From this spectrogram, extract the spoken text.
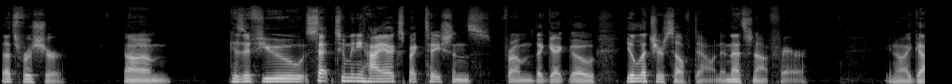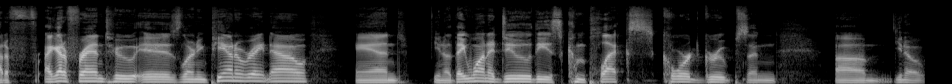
That's for sure. Um, because if you set too many high expectations from the get go, you'll let yourself down, and that's not fair you know, I got a I got a friend who is learning piano right now, and you know they want to do these complex chord groups and um, you know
